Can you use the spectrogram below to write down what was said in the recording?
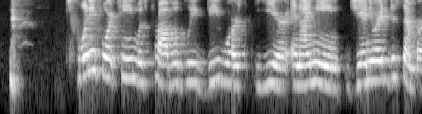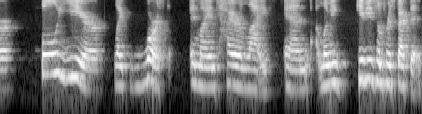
2014 was probably the worst year, and I mean January to December, full year, like worst in my entire life. And let me give you some perspective.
